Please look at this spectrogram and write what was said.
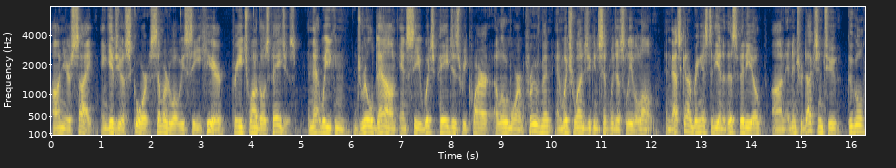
on your site and gives you a score similar to what we see here for each one of those pages. And that way you can drill down and see which pages require a little more improvement and which ones you can simply just leave alone. And that's going to bring us to the end of this video on an introduction to Google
